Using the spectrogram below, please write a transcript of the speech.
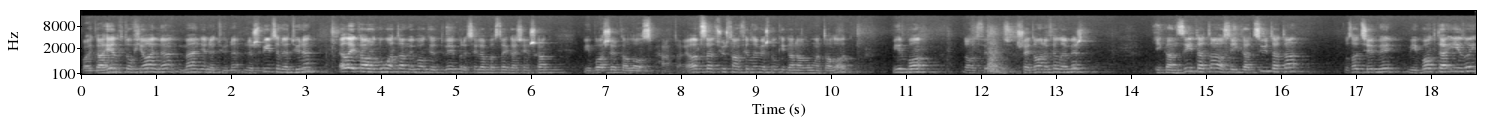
Po i ka hedh këto fjalë në mendjen e tyre, në shpirtin e tyre, edhe i ka urdhëruar ata me bë këtë vepër e cila pastaj ka qenë shkak me bë shirk Allah subhanahu taala. Edhe pse qysh thamë fillimisht nuk i kanë adhuruar në vend të Allahut, mirëpo, do të thotë shejtani fillimisht i ka nxit ata ose i ka cyt ata, do thotë që me me bë këta idhuj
